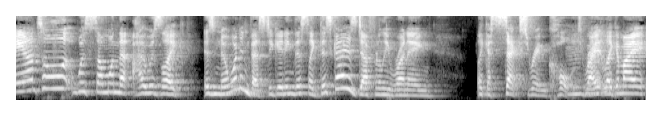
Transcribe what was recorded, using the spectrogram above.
Antle was someone that I was like, is no one investigating this? Like, this guy is definitely running like a sex ring cult, right? Mm-hmm. Like, am I.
